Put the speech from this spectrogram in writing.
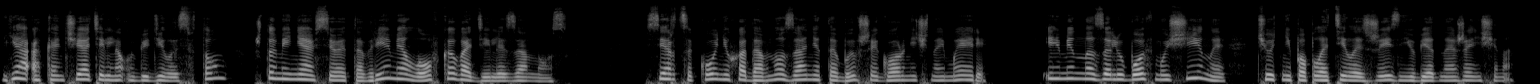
я окончательно убедилась в том, что меня все это время ловко водили за нос. Сердце конюха давно занято бывшей горничной Мэри, Именно за любовь мужчины чуть не поплатилась жизнью бедная женщина.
